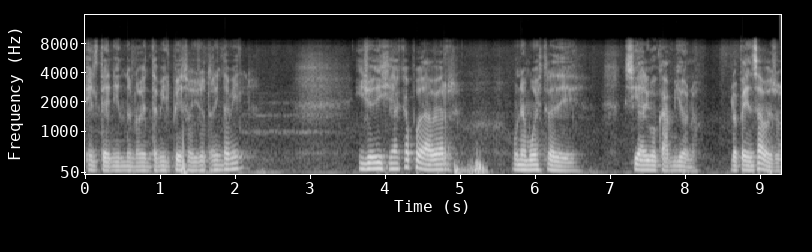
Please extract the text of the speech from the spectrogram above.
él teniendo 90 mil pesos y yo 30 mil. Y yo dije, acá puede haber una muestra de si algo cambió o no. Lo pensaba yo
